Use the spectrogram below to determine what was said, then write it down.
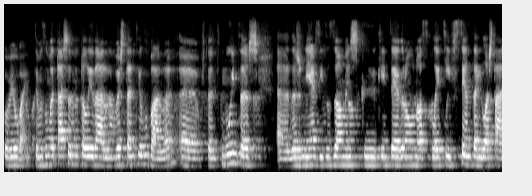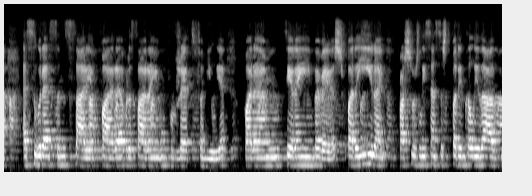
ouviu bem. Temos uma taxa de natalidade bastante elevada, uh, portanto, muitas uh, das mulheres e dos homens que, que, integram o nosso coletivo sentem, lá está, a segurança necessária para abraçarem um projeto de família, para um, terem bebés, para irem para as suas licenças de parentalidade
